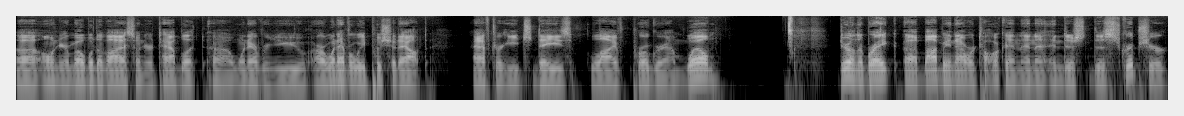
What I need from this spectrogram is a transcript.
uh, on your mobile device on your tablet whenever you or whenever we push it out after each day's live program. Well, during the break, uh, Bobby and I were talking, and and just this scripture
